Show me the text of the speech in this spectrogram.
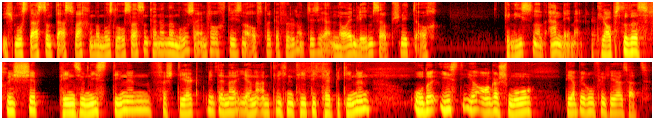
ich muss das und das machen, man muss loslassen können, man muss einfach diesen Auftrag erfüllen und diesen neuen Lebensabschnitt auch genießen und annehmen. Glaubst du, dass frische Pensionistinnen verstärkt mit einer ehrenamtlichen Tätigkeit beginnen oder ist ihr Engagement der berufliche Ersatz?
